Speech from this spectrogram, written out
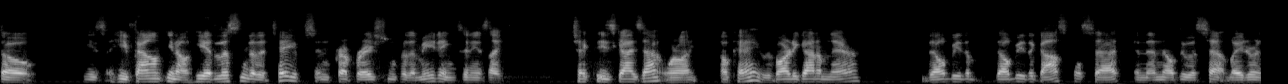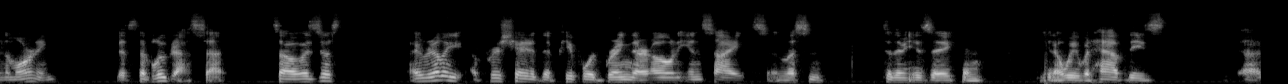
So he's he found you know he had listened to the tapes in preparation for the meetings and he's like check these guys out. We're like okay we've already got them there. They'll be the they'll be the gospel set and then they'll do a set later in the morning that's the bluegrass set. So it was just i really appreciated that people would bring their own insights and listen to the music and you know we would have these uh,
